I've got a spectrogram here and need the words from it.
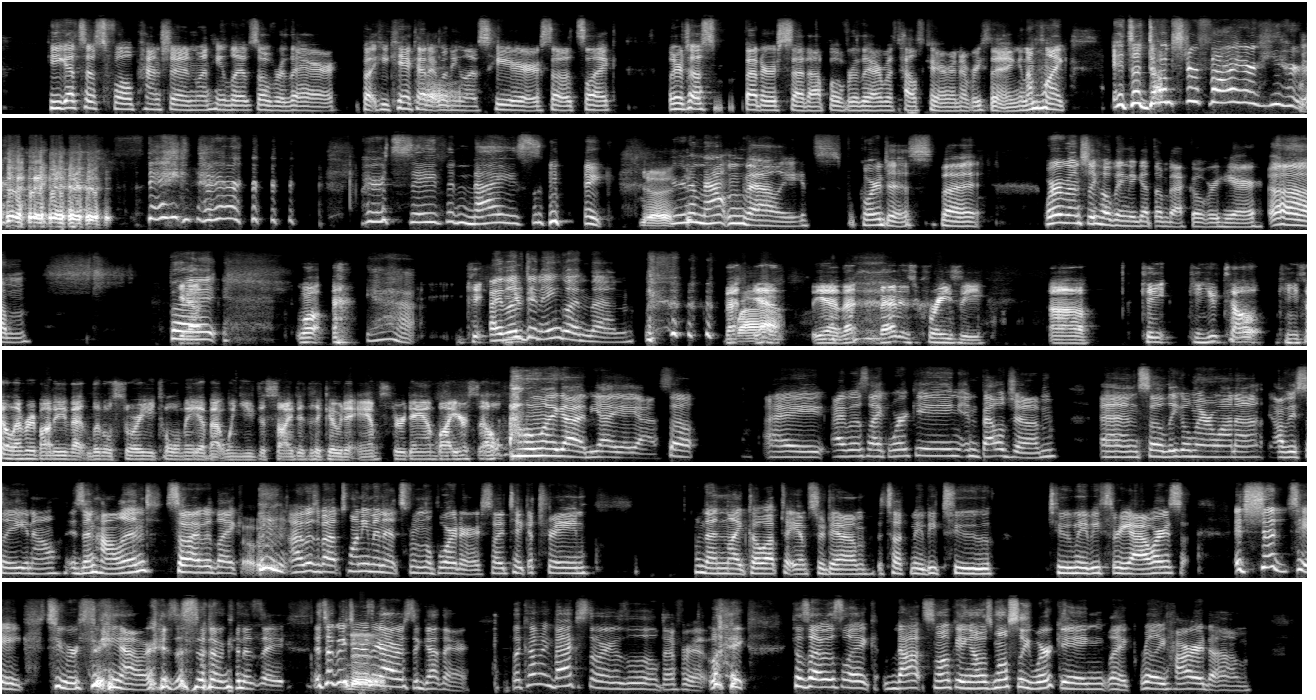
he gets his full pension when he lives over there, but he can't get it when he lives here. So it's like they're just better set up over there with healthcare and everything. And I'm like, it's a dumpster fire here. stay there where it's safe and nice. like yeah. you're in a mountain valley. It's gorgeous, but we're eventually hoping to get them back over here. Um but Well, yeah, can- I you- lived in England then. that, Wow. yeah, yeah, that that is crazy. Uh, can can you tell can you tell everybody that little story you told me about when you decided to go to Amsterdam by yourself? Oh my god, yeah, yeah, yeah. So I I was like working in Belgium and so legal marijuana obviously, you know, is in Holland. So I would like Oh, I was about 20 minutes from the border. So I'd take a train and then like go up to Amsterdam. It took maybe two two maybe 3 hours. It should take 2 or 3 hours is what I'm going to say. It took me 2 or 3 hours to get there. The coming back story was a little different. Like because I was like not smoking. I was mostly working like really hard. Um,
